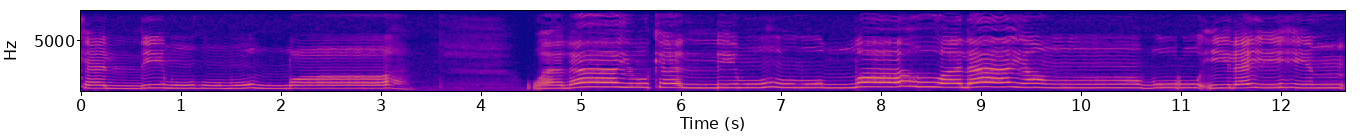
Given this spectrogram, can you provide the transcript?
يكلمهم الله. ولا يكلمهم الله ولا ينظر إليهم.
